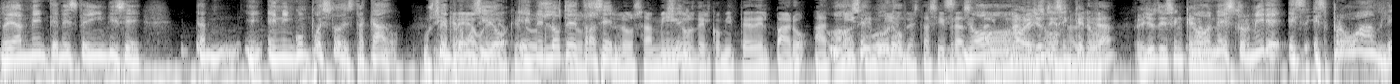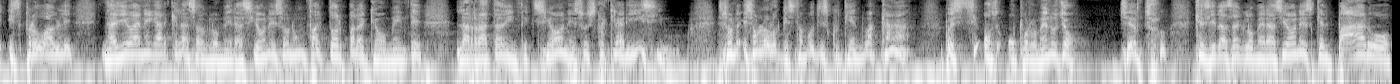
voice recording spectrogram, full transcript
realmente en este índice em, en ningún puesto destacado. ¿Usted Siempre cree, hemos Aurelio, ido que en los, el lote de trasero. los amigos Sí. del Comité del Paro admiten seguro. viendo estas cifras No, alguna No, ellos dicen que no. Ellos dicen que no. No, Néstor, mire, es, es probable, es probable. Nadie va a negar que las aglomeraciones son un factor para que aumente la rata de infección. Eso está clarísimo. Eso, eso no es lo que estamos discutiendo acá. Pues, sí, o, o por lo menos yo. ¿Cierto? Que si las aglomeraciones, que el paro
